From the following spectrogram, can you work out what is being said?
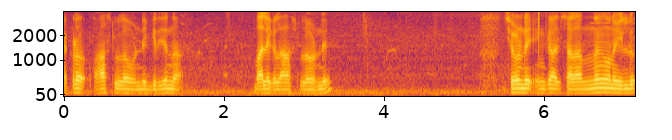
ఎక్కడో హాస్టల్లో ఉండి గిరిజన బాలికల హాస్టల్లో ఉండి. చూడండి ఇంకా అది చాలా అందంగా ఉన్న ఇల్లు.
